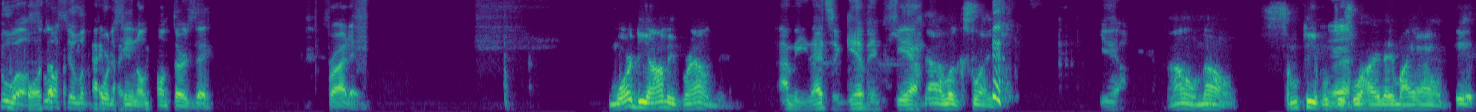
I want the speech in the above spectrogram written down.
Who else? Who else stop you're looking forward to seeing on, on Thursday, Friday? More Dyami Brown, man. I mean, that's a given. Yeah. That looks like, Yeah. I don't know. Some people Yeah. just like they might have it.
